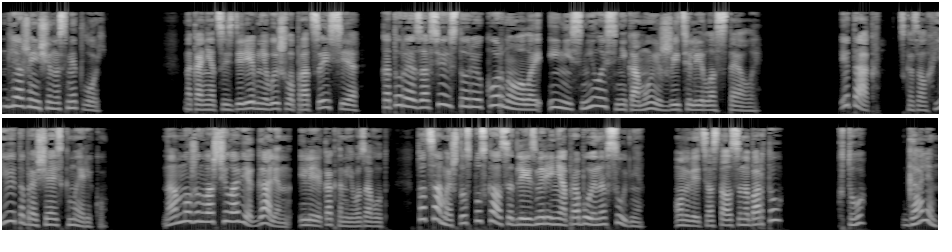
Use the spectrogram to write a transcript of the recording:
для женщины с метлой. Наконец, из деревни вышла процессия, которая за всю историю Корнуолла и не снилась никому из жителей Ластеллы. «Итак», — сказал Хьюит, обращаясь к Мэрику, — «нам нужен ваш человек, Галин, или как там его зовут? Тот самый, что спускался для измерения пробоины в судне. Он ведь остался на борту?» «Кто? Галин?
